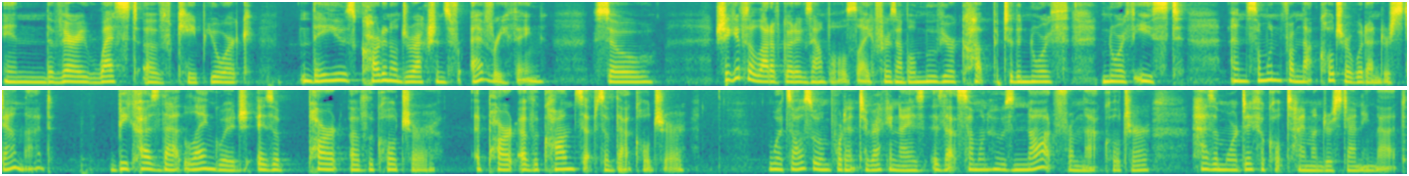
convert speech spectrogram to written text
in the very west of Cape York, they use cardinal directions for everything. So she gives a lot of good examples, like, for example, move your cup to the north, northeast. And someone from that culture would understand that because that language is a part of the culture, a part of the concepts of that culture. What's also important to recognize is that someone who is not from that culture has a more difficult time understanding that.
